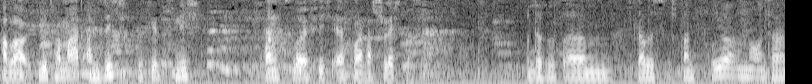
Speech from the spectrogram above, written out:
Aber Glutamat an sich ist jetzt nicht zwangsläufig erstmal was Schlechtes. Und das ist, ähm, ich glaube, es stand früher immer unter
